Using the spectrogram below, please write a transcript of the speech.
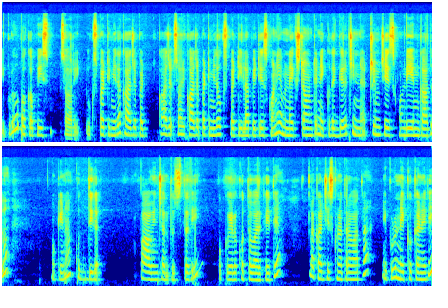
ఇప్పుడు ఒక పీస్ సారీ ఉక్స్ పట్టి మీద కాజా పట్టి కాజా సారీ కాజా పట్టి మీద ఉక్స్ పట్టి ఇలా పెట్టేసుకొని ఏమైనా ఎక్స్ట్రా ఉంటే నెక్ దగ్గర చిన్న ట్రిమ్ చేసుకోండి ఏం కాదు. ఓకేనా? కొద్దిగా పావించి అంత వస్తుంది. ఒకవేళ కొత్త వారికి అయితే ఇలా కట్ చేసుకున్న తర్వాత ఇప్పుడు నెక్ అనేది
